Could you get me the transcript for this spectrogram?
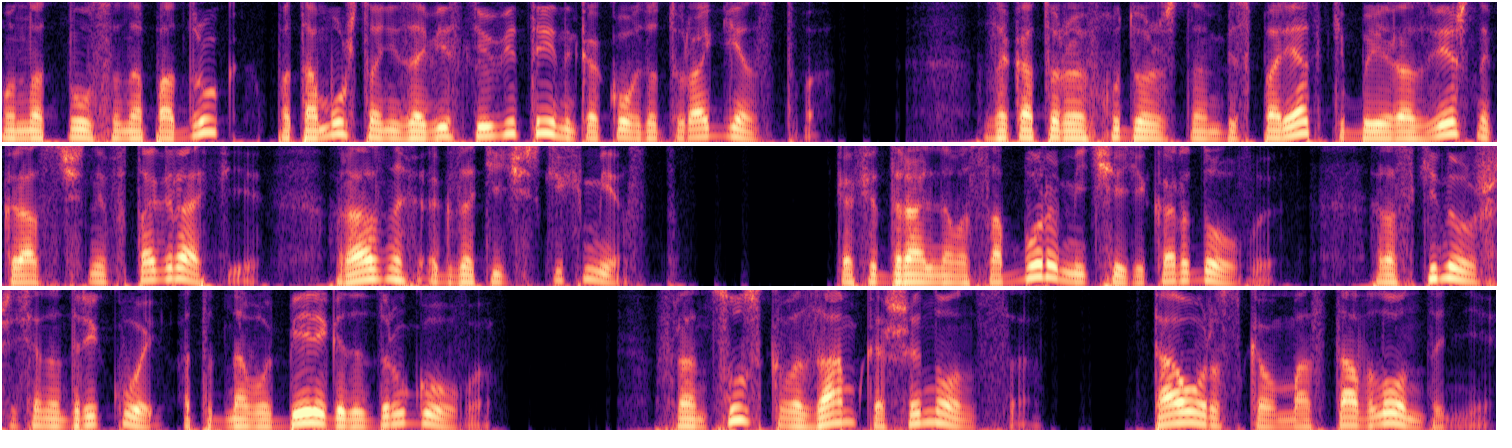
Он наткнулся на подруг, потому что они зависли у витрины какого-то турагентства, за которое в художественном беспорядке были развешаны красочные фотографии разных экзотических мест. Кафедрального собора мечети Кордовы, раскинувшейся над рекой от одного берега до другого. Французского замка Шинонса, Таурского моста в Лондоне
